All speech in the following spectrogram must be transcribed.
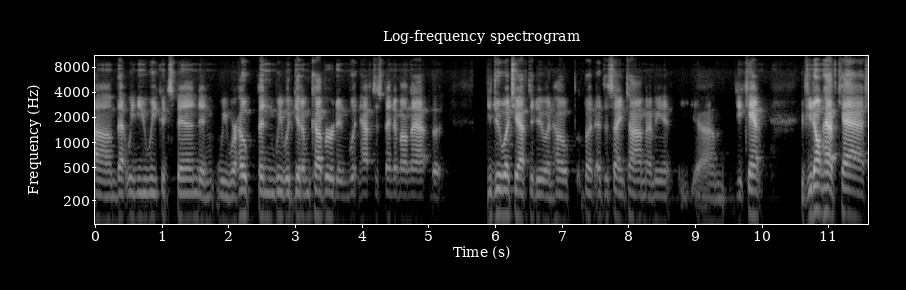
um, that we knew we could spend and we were hoping we would get them covered and wouldn't have to spend them on that, but you do what you have to do and hope. But at the same time, I mean, it, um, you can't, if you don't have cash,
